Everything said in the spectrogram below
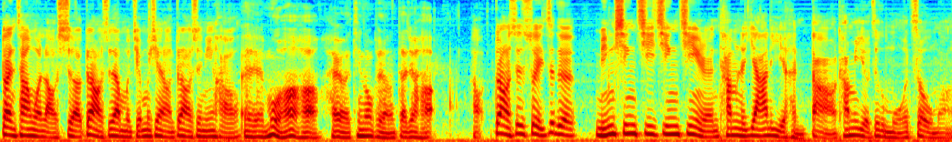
段昌文老师啊。段老师在我们节目现场，段老师您好。哎，木好好，还有听众朋友大家好。好，段老师，所以这个明星基金经理人他们的压力也很大，哦他们有这个魔咒吗？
